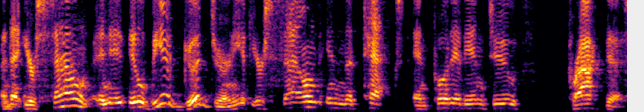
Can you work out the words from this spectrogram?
and that you're sound, and it, it'll be a good journey if you're sound in the text and put it into practice.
